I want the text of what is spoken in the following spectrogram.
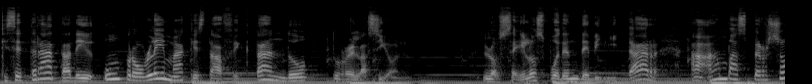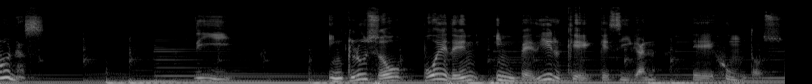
que se trata de un problema que está afectando tu relación. Los celos pueden debilitar a ambas personas y incluso pueden impedir que, sigan eh, juntos.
